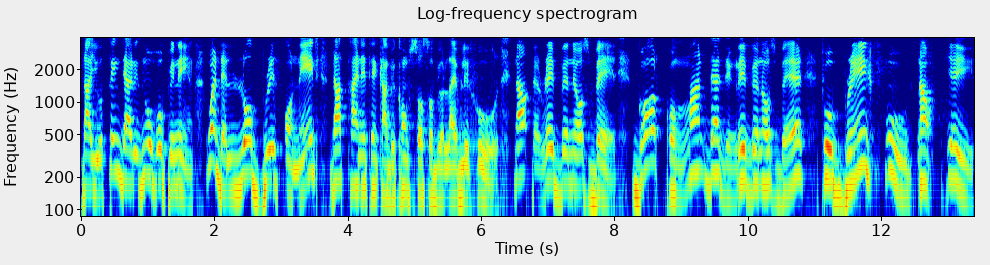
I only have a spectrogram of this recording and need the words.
that you think there is no hope in when the Lord breathes on it, that tiny thing can become source of your livelihood. Now, the ravenous bird. God commanded the ravenous bird to bring food. Now, here he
